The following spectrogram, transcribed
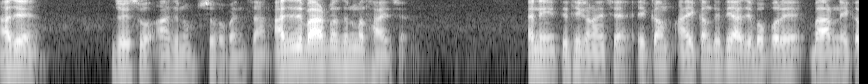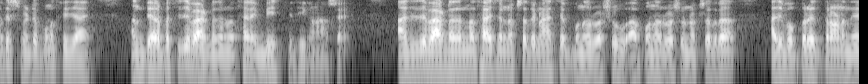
આજે જોઈશું આજનું શુભ પંચાંગ. આજે જે બાળકનો જન્મ થાય છે, એની તિથિ ગણાય છે એકમ. આ એકમ તિથિ આજે બપોરે બાર ને એકત્રીસ મિનિટે પૂર્ણ થઈ જાય અને ત્યાર પછી જે બાળકનો જન્મ થાય ને બીજ તિથિ ગણાશે. આજે જે બાળકનો જન્મ થાય છે નક્ષત્ર ગણાય છે પુનર્વસુ. આ પુનર્વસુ નક્ષત્ર આજે બપોરે ત્રણ ને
